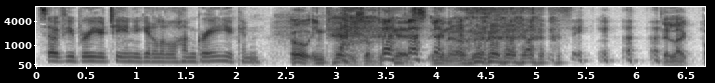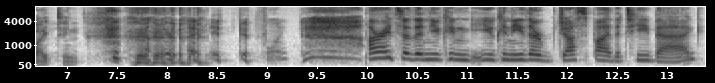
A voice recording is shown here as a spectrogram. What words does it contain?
So if you brew your tea and you get a little hungry, you can Oh, in case of the kids, you know, see. they like biting. Right, Good point. All right, so then you can you can either just buy the tea bag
